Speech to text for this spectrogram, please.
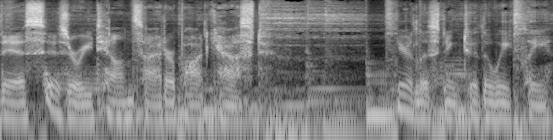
This is a Retail Insider podcast. You're listening to The Weekly.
